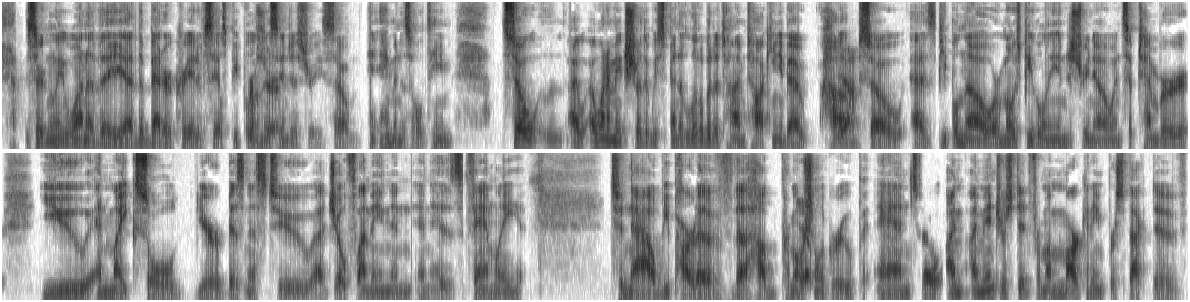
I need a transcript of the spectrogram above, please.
Certainly one of the uh, the better creative salespeople For in sure. this industry. So him and his whole team. So I, I want to make sure that we spend a little bit of time talking about Hub. Yeah. So as people know, or most people in the industry know, in September you and Mike sold your business to uh, Joe Fleming and, and his family to now be part of the Hub promotional yep. group. And so I'm I'm interested from a marketing perspective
